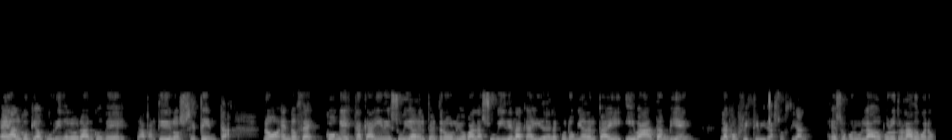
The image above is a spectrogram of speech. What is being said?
es algo que ha ocurrido a lo largo de, a partir de los 70. ¿no? Entonces, con esta caída y subida del petróleo va la subida y la caída de la economía del país y va también la conflictividad social. Eso por un lado. Por otro lado, bueno,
